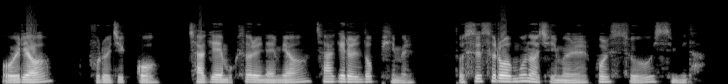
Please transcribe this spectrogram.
오히려 부르짖고 자기의 목소리를 내며 자기를 높임을 또 스스로 무너짐을 볼 수 있습니다.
